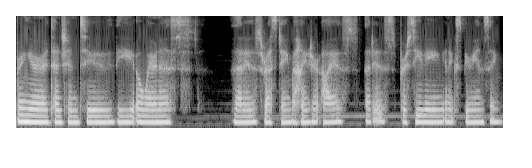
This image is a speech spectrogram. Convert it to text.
Bring your attention to the awareness that is resting behind your eyes, that is perceiving and experiencing.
